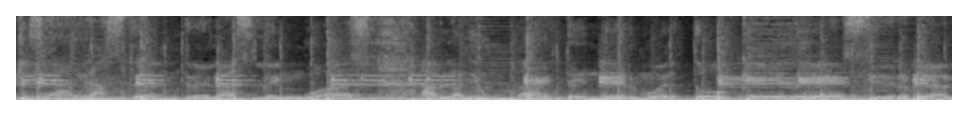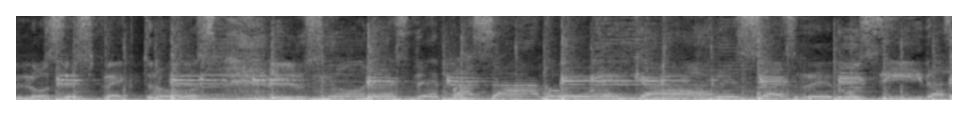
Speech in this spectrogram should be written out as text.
que se arrastra entre las lenguas habla de un bartender muerto que le sirve a los espectros, ilusiones de pasado en cabezas reducidas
